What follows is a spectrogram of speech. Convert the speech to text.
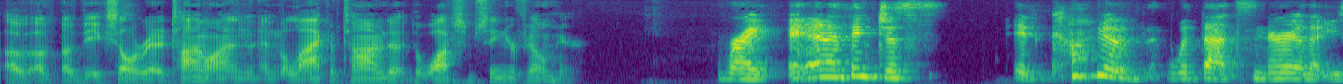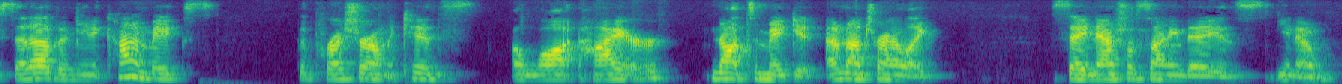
of, of, of the accelerated timeline and, and, the lack of time to, to watch some senior film here. Right. And I think just it kind of, with that scenario that you set up, I mean, it kind of makes the pressure on the kids a lot higher. Not to make it, I'm not trying to like say National Signing Day is, you know,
